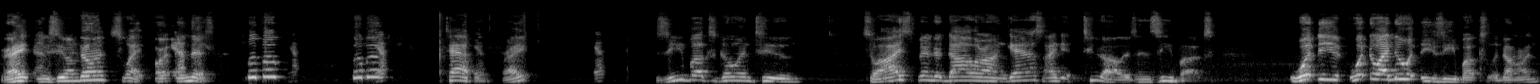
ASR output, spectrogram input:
right? No. You see what I'm doing? Swipe or Yeah. and this. Boop boop. Yeah. Boop boop. Yeah. Tapping, right? Yep. Z bucks go into so I spend a dollar on gas, I get two dollars in Z bucks. What do you what do I do with these Z bucks, LaDon?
